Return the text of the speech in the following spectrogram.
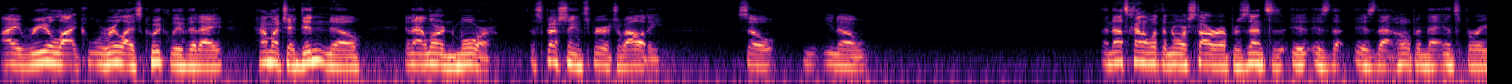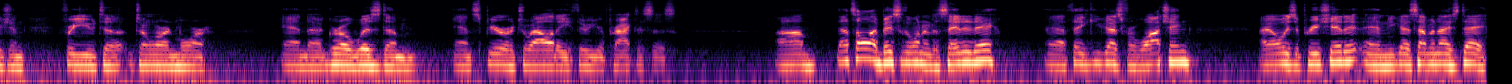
I realized realized quickly that I how much I didn't know, and I learned more, especially in spirituality. So you know, and that's kind of what the North Star represents is, is that is that hope and that inspiration for you to to learn more and uh, grow wisdom and spirituality through your practices. Um, that's all I basically wanted to say today. Uh, thank you guys for watching. I always appreciate it, and you guys have a nice day.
